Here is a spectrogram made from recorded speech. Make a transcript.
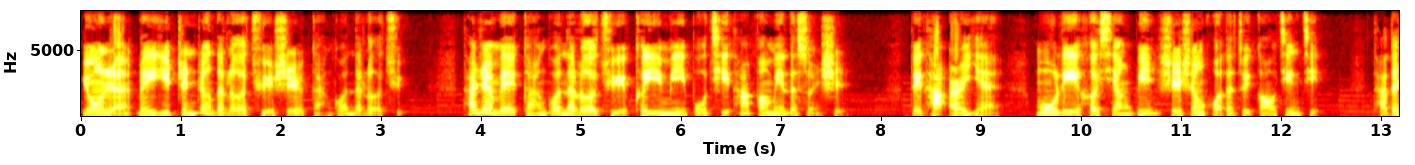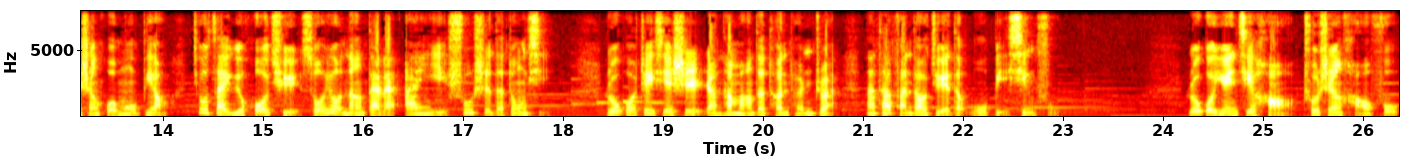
庸人唯一真正的乐趣是感官的乐趣，他认为感官的乐趣可以弥补其他方面的损失。对他而言，牡蛎和香槟是生活的最高境界，他的生活目标就在于获取所有能带来安逸舒适的东西。如果这些事让他忙得团团转，那他反倒觉得无比幸福。如果运气好，出身豪富，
